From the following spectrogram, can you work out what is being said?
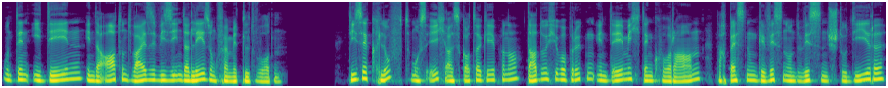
und den Ideen in der Art und Weise, wie sie in der Lesung vermittelt wurden. Diese Kluft muss ich als Gottergebener dadurch überbrücken, indem ich den Koran nach bestem Gewissen und Wissen studiere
